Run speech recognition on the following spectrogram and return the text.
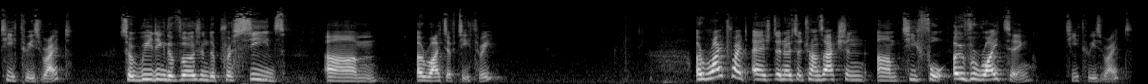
T3's write, so reading the version that precedes um, a write of T3. A write edge denotes a transaction um, T4 overwriting T3's write.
